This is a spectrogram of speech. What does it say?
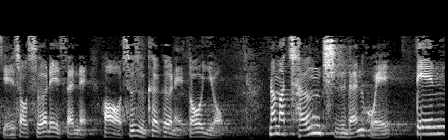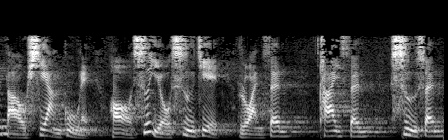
解说十二类生呢，哦，时时刻刻呢都有。那么成此轮回颠倒相故呢，哦，是有世界卵生、胎生、世生、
